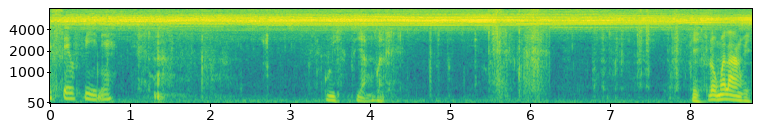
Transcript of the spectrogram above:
ยเซลฟี่เนี่ยอุ้ยเสียงเพิ่นพี่ลงมาล่างพี่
